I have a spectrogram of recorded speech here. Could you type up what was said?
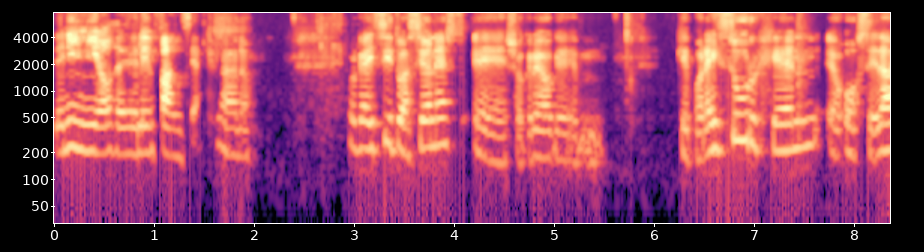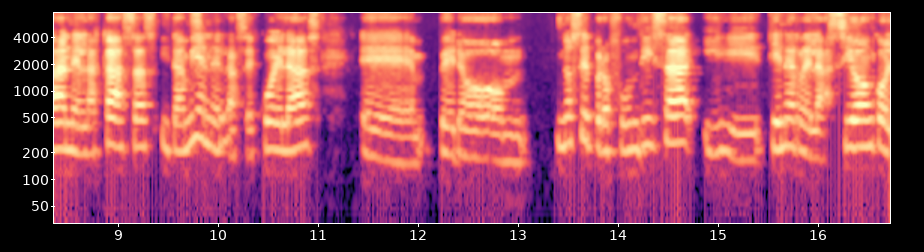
de niños, desde la infancia. Claro. Porque hay situaciones, eh, yo creo que, mm, que, por ahí surgen eh, o se dan en las casas y también en las escuelas, eh, pero mm, no se profundiza y tiene relación con,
